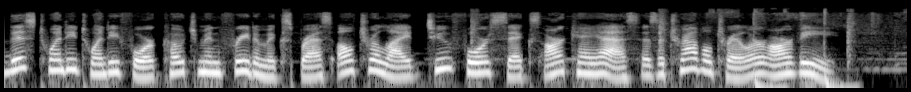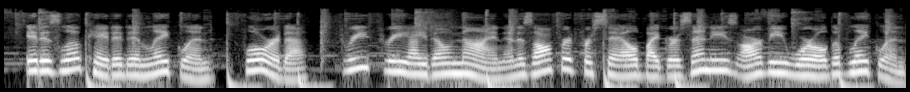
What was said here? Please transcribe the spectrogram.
This 2024 Coachmen Freedom Express Ultra Lite 246 RKS is a travel trailer RV. It is located in Lakeland, Florida, 33809 and is offered for sale by Gerzeny's RV World of Lakeland.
